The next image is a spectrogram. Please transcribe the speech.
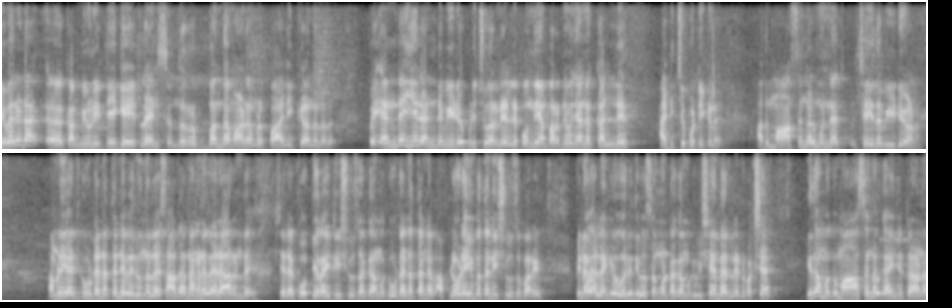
ഇവരുടെ കമ്മ്യൂണിറ്റി ഗൈഡ് ലൈൻസ് നിർബന്ധമാണ് നമ്മൾ പാലിക്കുക എന്നുള്ളത്. ഇപ്പൊ എന്റെ ഈ രണ്ട് വീഡിയോ പിടിച്ചു പറഞ്ഞില്ല? ഇപ്പോൾ ഒന്ന് ഞാൻ പറഞ്ഞു ഞാൻ കല്ല് അടിച്ചു പൊട്ടിക്കണേ. അത് മാസങ്ങൾ മുന്നേ ചെയ്ത വീഡിയോ ആണ്. നമ്മൾ വിചാരിക്കും ഉടനെ തന്നെ വരും എന്നുള്ളത് സാധാരണ അങ്ങനെ വരാറുണ്ട്. ചില കോപ്പിറൈറ്റ് ഇഷ്യൂസ് ഒക്കെ നമുക്ക് ഉടനെ തന്നെ അപ്ലോഡ് ചെയ്യുമ്പോൾ തന്നെ ഇഷ്യൂസ് പറയും. പിന്നെ അല്ലെങ്കിൽ ഒരു ദിവസം കൊണ്ടൊക്കെ നമുക്ക് വിഷയം വരലുണ്ട്. പക്ഷേ ഇത് നമുക്ക് മാസങ്ങൾ കഴിഞ്ഞിട്ടാണ്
